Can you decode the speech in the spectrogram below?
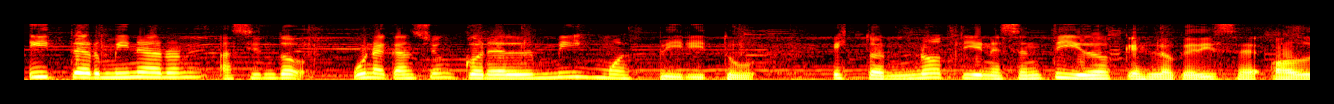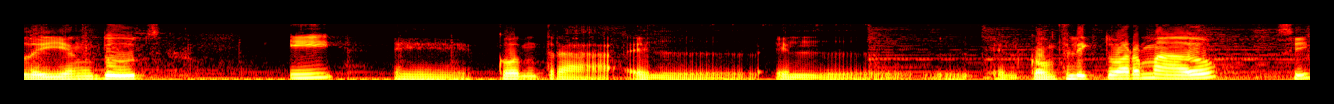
y terminaron haciendo una canción con el mismo espíritu. Esto no tiene sentido, que es lo que dice All the Young Dudes, y eh, contra el, el- el conflicto armado, ¿sí?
